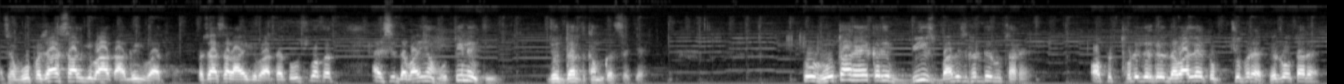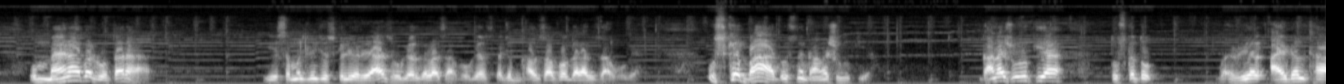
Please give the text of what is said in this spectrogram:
अच्छा वो पचास साल की बात, आगे की बात है। पचास साल आगे की बात है तो उस वक्त ऐसी दवाइयाँ होती नहीं थी जो दर्द कम कर सके। तो रोता रहे, करीब बीस बाईस घंटे रोता रहे। और फिर थोड़ी देर के लिए दवा ले तो चुप रहे, फिर रोता रहे। वो महीना भर रोता रहा। ये समझ लीजिए उसके लिए रियाज हो गया और गला साफ हो गया उसका जब घाव साफ हुआ गला भी साफ हो गया उसके बाद उसने गाना शुरू किया गाना शुरू किया तो उसका तो रियल आइडल था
